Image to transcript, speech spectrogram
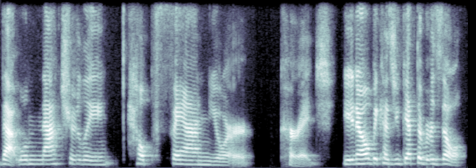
that will naturally help fan your courage, you know, because you get the result.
